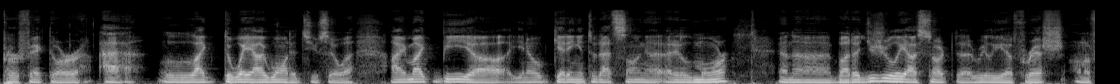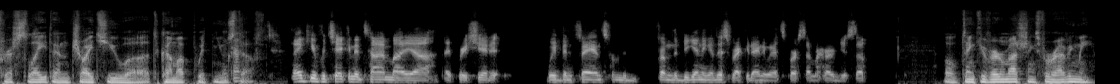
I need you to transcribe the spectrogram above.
perfect or uh, like the way I wanted to. So uh, I might be, uh, you know, getting into that song a, a little more. And uh, but uh, usually I start uh, really uh, fresh on a fresh slate and try to uh, to come up with new stuff. Thank you for taking the time. I uh, I appreciate it. We've been fans from the from the beginning of this record. Anyway, it's the first time I heard you, so Well, thank you very much. Thanks for having me.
